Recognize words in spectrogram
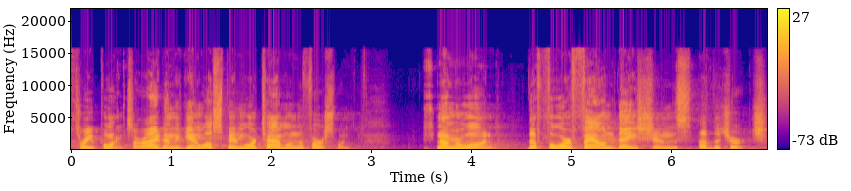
three points, all right? And again, we'll spend more time on the first one. Number one, the four foundations of the church.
